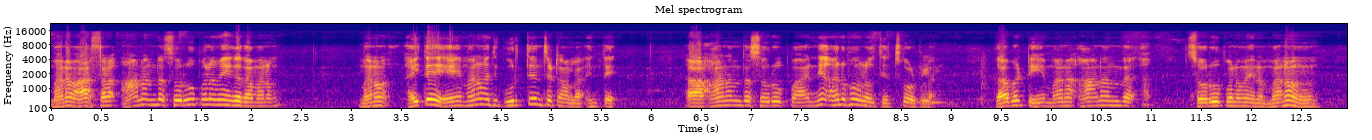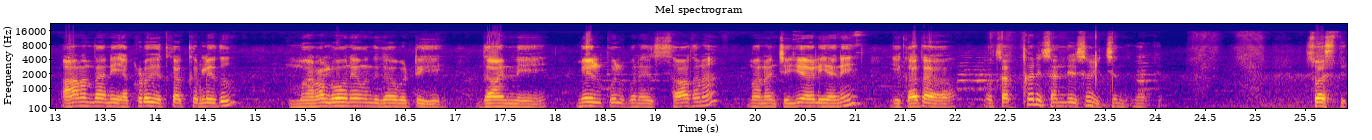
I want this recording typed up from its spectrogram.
మనం అసలు ఆనంద స్వరూపులమే కదా మనం. మనం అయితే మనం అది గుర్తించటంలా అంతే. ఆ ఆనంద స్వరూపాన్ని అనుభవంలోకి తెచ్చుకోవట్లే. కాబట్టి మన ఆనంద స్వరూపులమైన మనం ఆనందాన్ని ఎక్కడో ఎతకక్కర్లేదు మనలోనే ఉంది కాబట్టి దాన్ని మేల్కొల్పునే సాధన మనం చెయ్యాలి అని ఈ కథ ఒక చక్కని సందేశం ఇచ్చింది మనకి స్వస్తి.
